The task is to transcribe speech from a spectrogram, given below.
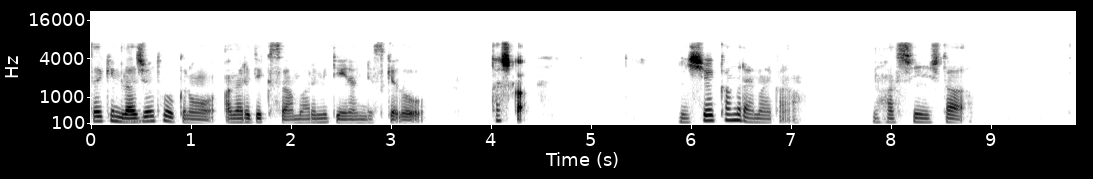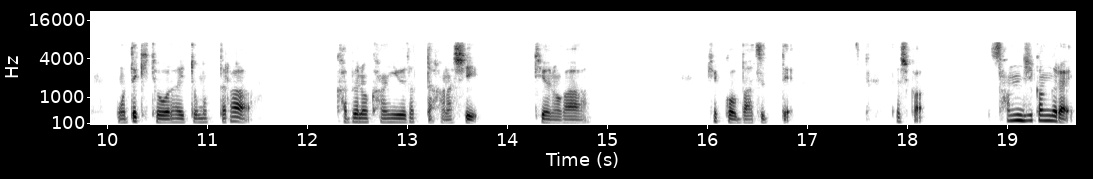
最近ラジオトークのアナリティクスはあまり見ていないんですけど、確か、2週間ぐらい前かな、の発信した、モテ期到来と思ったら、株の勧誘だった話っていうのが、結構バズって、確か3時間ぐらい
